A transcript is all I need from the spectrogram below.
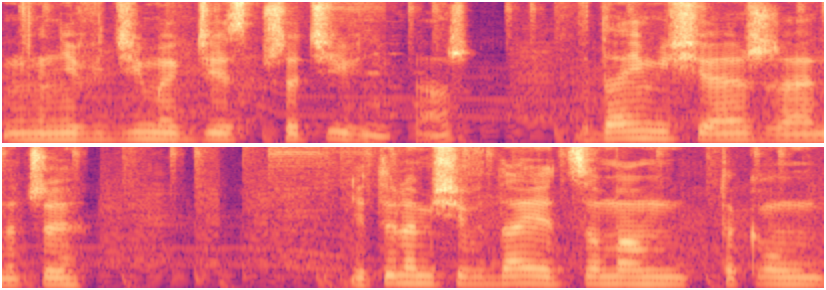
nie widzimy, gdzie jest przeciwnik nasz. Wydaje mi się, że, znaczy, nie tyle mi się wydaje, co mam taką,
